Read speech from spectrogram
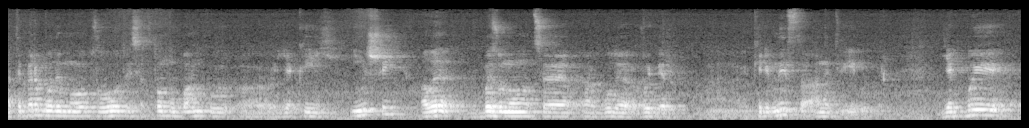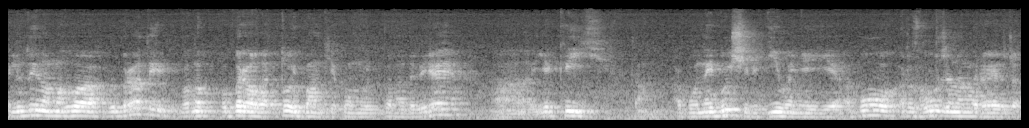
а тепер будемо обслуговуватися в тому банку, е, який інший, але безумовно це е, буде вибір е, керівництва, а не твій вибір. Якби людина могла вибирати, вона обирала той банк, якому вона довіряє, який там або найближче відділення є, або розголуджена мережа,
